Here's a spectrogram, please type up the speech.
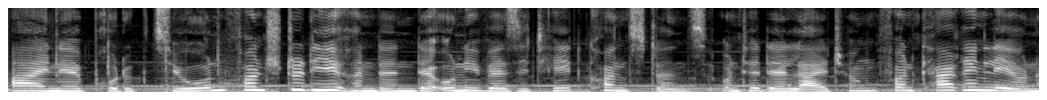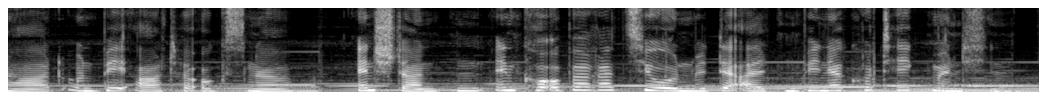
Eine Produktion von Studierenden der Universität Konstanz unter der Leitung von Karin Leonhardt und Beate Ochsner. Entstanden in Kooperation mit der Alten Pinakothek München.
